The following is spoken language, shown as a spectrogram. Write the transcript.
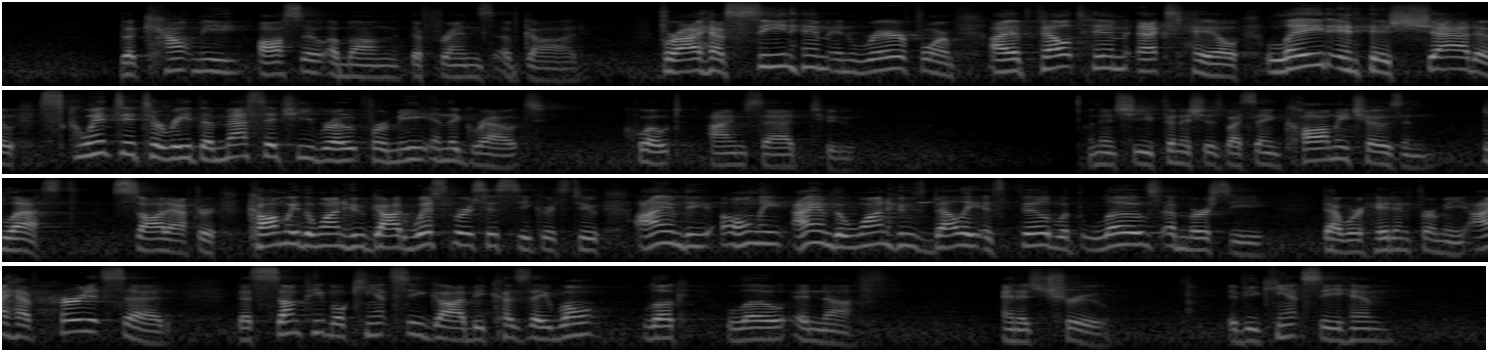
But count me also among the friends of God. For I have seen him in rare form. I have felt him exhale, laid in his shadow, squinted to read the message he wrote for me in the grout. Quote, I'm sad too. And then she finishes by saying, Call me chosen, blessed, sought after. Call me the one who God whispers his secrets to. I am the only I am the one whose belly is filled with loaves of mercy that were hidden for me. I have heard it said that some people can't see God because they won't look low enough. And it's true. If you can't see him,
